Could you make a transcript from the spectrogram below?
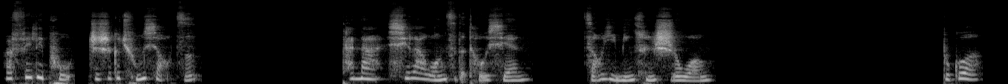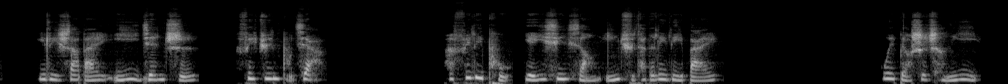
而菲利普只是个穷小子。他那希腊王子的头衔早已名存实亡。不过伊丽莎白一意坚持非君不嫁，而菲利普也一心想迎娶她的莉莉白。为表示诚意。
